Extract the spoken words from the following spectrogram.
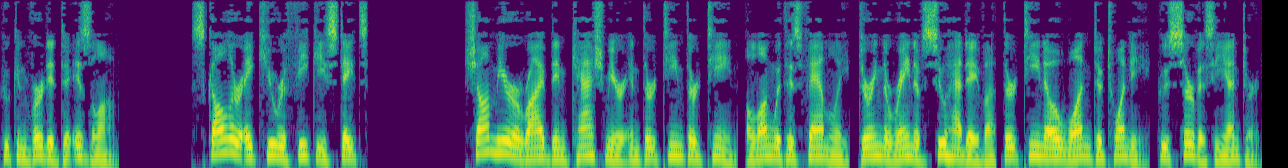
who converted to Islam. Scholar A. Q. Rafiki states, Shah Mir arrived in Kashmir in 1313, along with his family, during the reign of Suhadeva 1301 whose service he entered.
